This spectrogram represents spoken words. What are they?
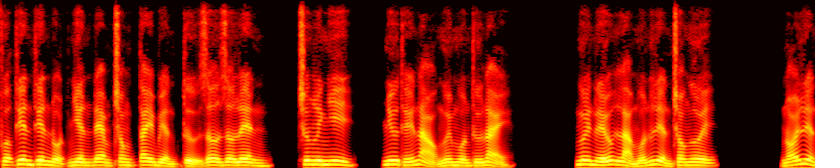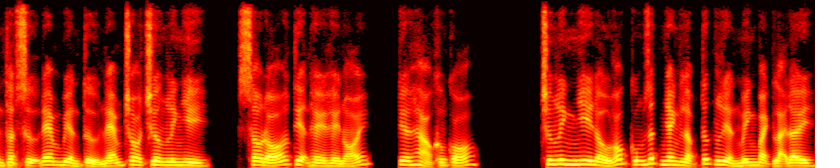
Phượng Thiên Thiên đột nhiên đem trong tay biển tử dơ dơ lên, Trương Linh Nhi, như thế nào ngươi muốn thứ này? Ngươi nếu là muốn liền cho ngươi. Nói liền thật sự đem biển tử ném cho Trương Linh Nhi, sau đó tiện hề hề nói, kia hảo không có. Trương Linh Nhi đầu góc cũng rất nhanh lập tức liền minh bạch lại đây,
